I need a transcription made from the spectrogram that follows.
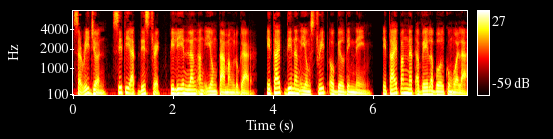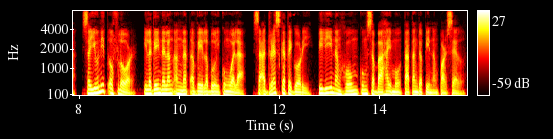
Sa region, city at district, piliin lang ang iyong tamang lugar. I-type din ang iyong street o building name. I-type ang not available kung wala. Sa unit o floor, ilagay na lang ang not available kung wala. Sa address category, piliin ang home kung sa bahay mo tatanggapin ang parcel.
